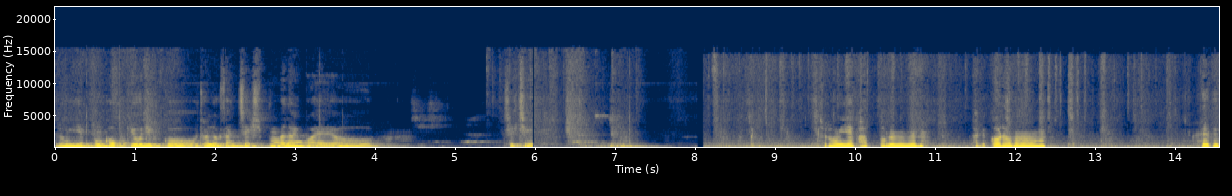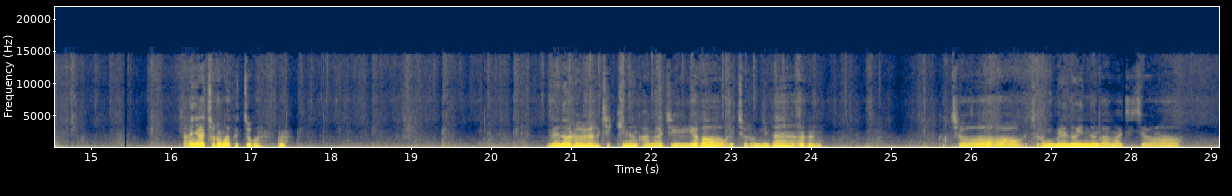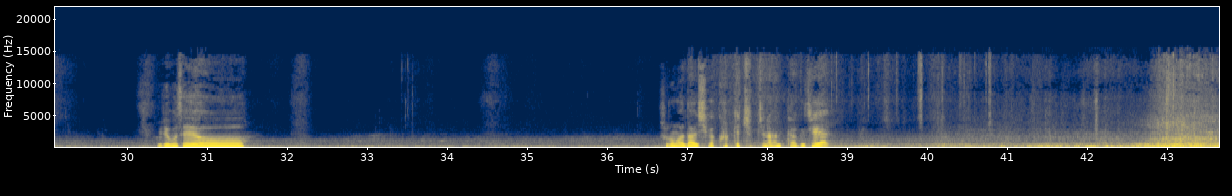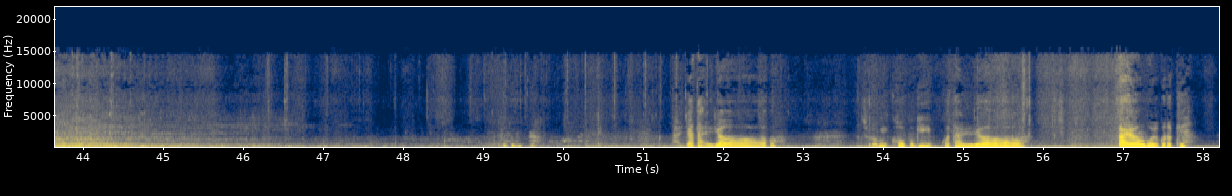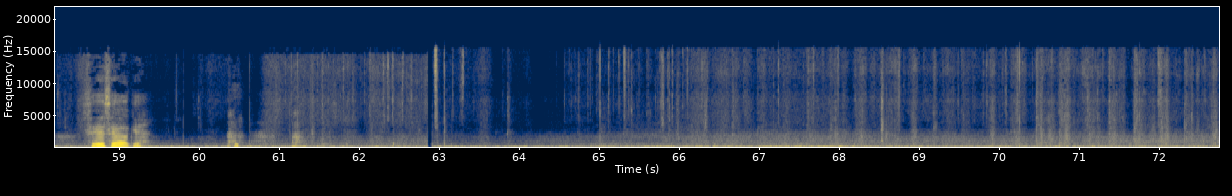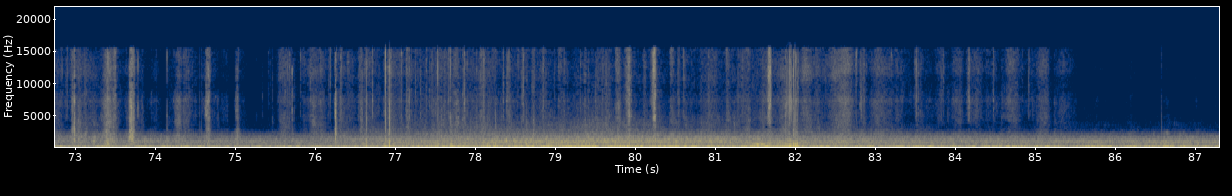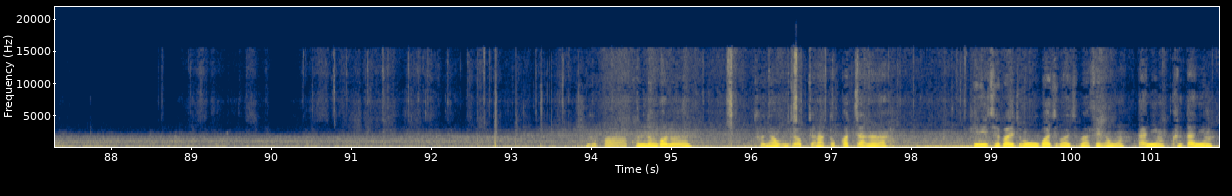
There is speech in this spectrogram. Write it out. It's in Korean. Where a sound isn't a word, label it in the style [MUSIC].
초롱이 예쁜 거북이 옷 입고 저녁 산책 10분만 할 거예요. 7층. 초롱이의 바쁜 발걸음. [LAUGHS] 아니야, 초롱아, 그쪽은. 응. 매너를 지키는 강아지예요, 우리 초롱이는. 그쵸. 우리 초롱이 매너 있는 강아지죠. 이리 보세요. 초롱아, 날씨가 그렇게 춥진 않다, 그지? [LAUGHS] 달려, 달려. 초롱이 거북이 입고 달려. 아유, 뭘 그렇게 세세하게. 이거 봐, 걷는 거는 전혀 문제 없잖아. 똑같잖아. 괜히 제발 좀 오버 좀 하지 마세요. 따님, 큰 따님.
